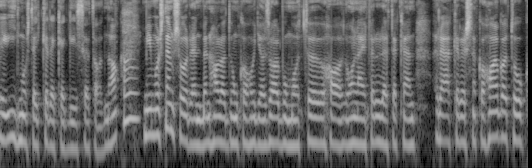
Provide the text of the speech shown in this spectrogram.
így most egy kerek egészet adnak. Mi most nem sorrendben haladunk, ahogy az albumot, ha online felületeken rákeresnek a hallgatók,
